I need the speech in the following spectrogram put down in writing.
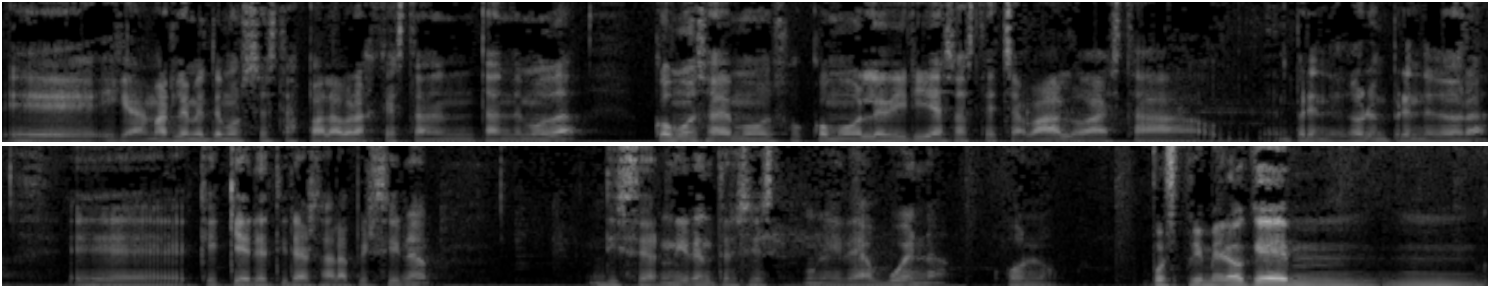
eh, y que además le metemos estas palabras que están tan de moda. ¿Cómo sabemos o cómo le dirías a este chaval o a esta emprendedor, emprendedora eh, que quiere tirarse a la piscina discernir entre si es una idea buena o no? Pues primero que mm, mm,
